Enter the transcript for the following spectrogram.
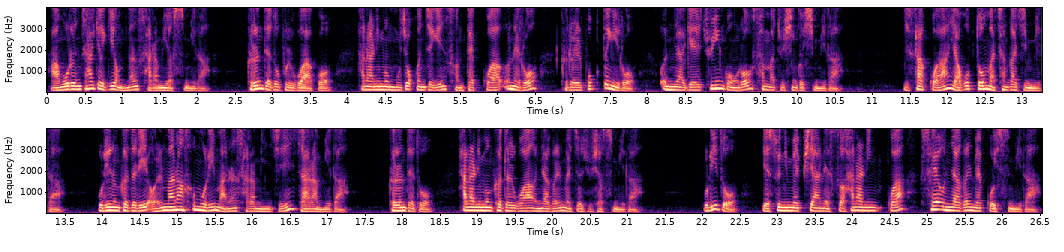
아무런 자격이 없는 사람이었습니다. 그런데도 불구하고 하나님은 무조건적인 선택과 은혜로 그를 복덩이로 언약의 주인공으로 삼아 주신 것입니다. 이삭과 야곱도 마찬가지입니다. 우리는 그들이 얼마나 허물이 많은 사람인지 잘 압니다. 그런데도 하나님은 그들과 언약을 맺어 주셨습니다. 우리도 예수님의 피 안에서 하나님과 새 언약을 맺고 있습니다.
